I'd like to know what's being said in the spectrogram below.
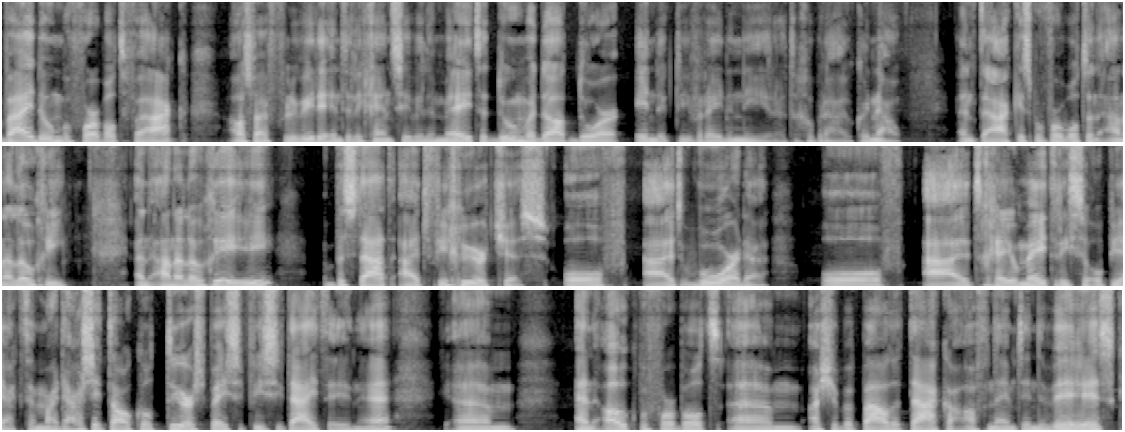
Wij doen bijvoorbeeld vaak, als wij fluïde intelligentie willen meten, doen we dat door inductief redeneren te gebruiken. Nou, een taak is bijvoorbeeld een analogie. Een analogie bestaat uit figuurtjes of uit woorden of uit geometrische objecten. Maar daar zit al cultuurspecificiteit in. Hè? Ehm, en ook bijvoorbeeld, ehm, als je bepaalde taken afneemt in de WISC,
